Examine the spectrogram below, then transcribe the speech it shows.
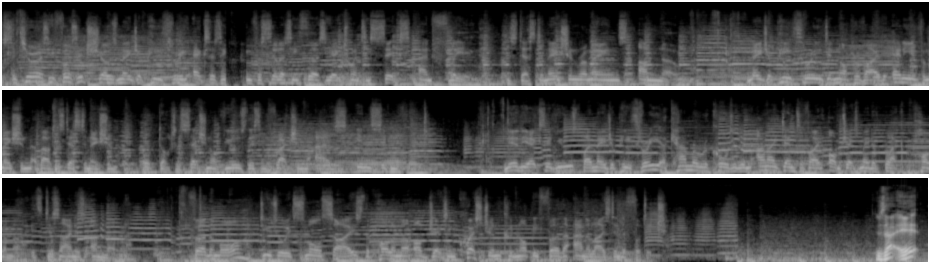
Security footage shows Major P3 exiting Facility 3826 and fleeing. His destination remains unknown. Major P3 did not provide any information about his destination, but Dr. Sechenov views this infraction as insignificant. Near the exit used by Major P3, a camera recorded an unidentified object made of black polymer. Its design is unknown. Furthermore, due to its small size, the polymer object in question could not be further analyzed in the footage. Is that it?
